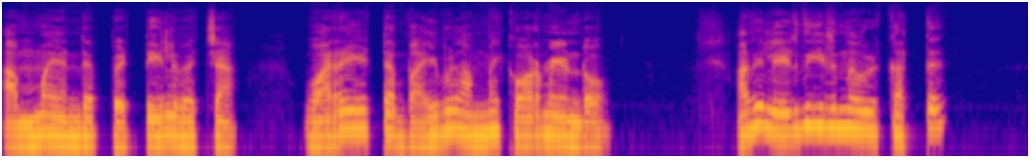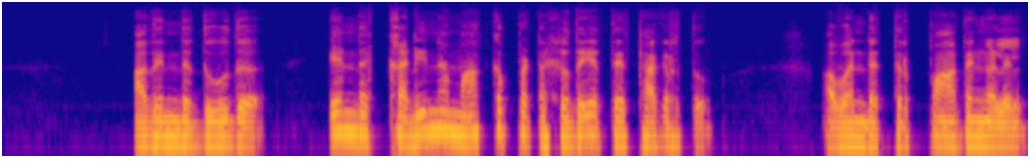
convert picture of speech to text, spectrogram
അമ്മ എന്റെ പെട്ടിയിൽ വെച്ച വരയിട്ട ബൈബിൾ അമ്മയ്ക്ക് ഓർമ്മയുണ്ടോ? അതിൽ എഴുതിയിരുന്ന ഒരു കത്ത്. അതിന്റെ ദൂത് എന്റെ കഠിനമാക്കപ്പെട്ട ഹൃദയത്തെ തകർത്തു. അവന്റെ തൃപ്പാദങ്ങളിൽ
